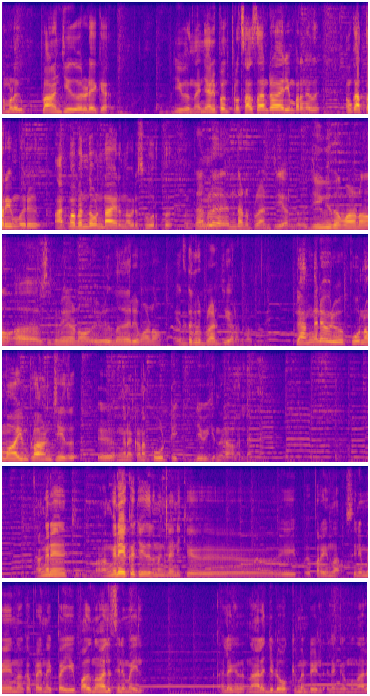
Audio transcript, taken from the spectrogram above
നമ്മൾ പ്ലാൻ ചെയ്തവരുടെയൊക്കെ ജീവിതം. ഞാനിപ്പം പ്രസാദ് സാറിന്റെ കാര്യം പറഞ്ഞത് നമുക്ക് അത്രയും ഒരു ആത്മബന്ധം ഉണ്ടായിരുന്ന ഒരു സുഹൃത്ത് താങ്കൾ എന്താണ് പ്ലാൻ ചെയ്യാറുള്ളത്? ജീവിതമാണോ സിനിമയാണോ എഴുതുന്ന കാര്യമാണോ? എന്തെങ്കിലും പ്ലാൻ ചെയ്യാറുണ്ടോ അല്ല അങ്ങനെ ഒരു പൂർണമായും പ്ലാൻ ചെയ്ത് അങ്ങനെ കണക്കുകൂട്ടി ജീവിക്കുന്ന ഒരാളല്ല ഞാൻ. അങ്ങനെ അങ്ങനെയൊക്കെ ചെയ്തിരുന്നെങ്കിൽ എനിക്ക് ഈ പറയുന്ന സിനിമയെന്നൊക്കെ പറയുന്ന ഇപ്പോൾ ഈ പതിനാല് സിനിമയിൽ അല്ലെങ്കിൽ നാലഞ്ച് ഡോക്യുമെന്ററിയിൽ അല്ലെങ്കിൽ മൂന്നാൽ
